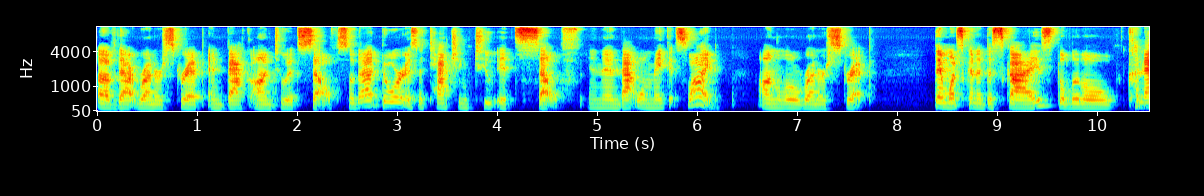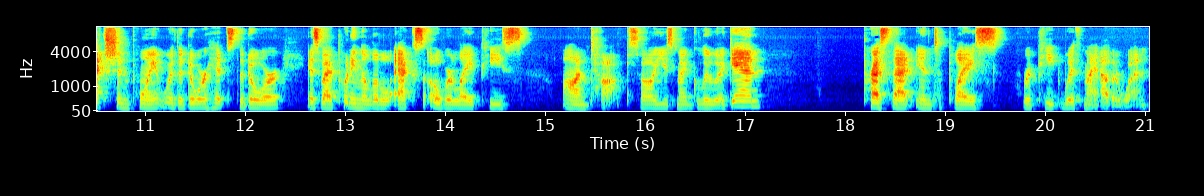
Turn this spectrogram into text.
of that runner strip and back onto itself. So that door is attaching to itself, and then that will make it slide on the little runner strip. Then what's going to disguise the little connection point where the door hits the door is by putting the little X overlay piece on top. So I'll use my glue again, press that into place, repeat with my other one.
